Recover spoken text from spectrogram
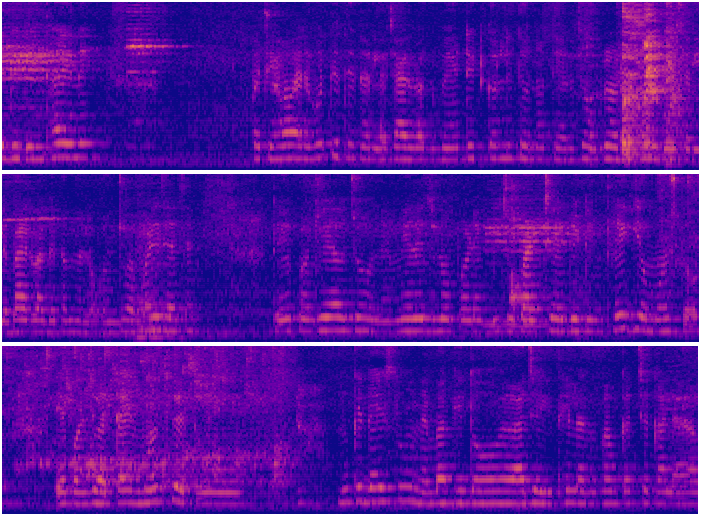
એડિટિંગ થાય નહીં. પછી સવારે હોતી હતી ને એટલે ચાર વાગે મેં એડિટ કરી લીધો ને અત્યારે જો અપલોડ કરી દઈશ એટલે બાર વાગે તમને લોકોને જોવા મળી જશે. તો એ પણ જોઈ આવજો અને મેરેજનો પણ એક બીજો પાર્ટ છે એડિટિંગ થઈ ગયો મોસ્ટ ઓફ એ પણ જો ટાઈમ મળશે તો મૂકી દઈશું ને બાકી તો આજે થેલાનું કામકાજ છે, કાલે આ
